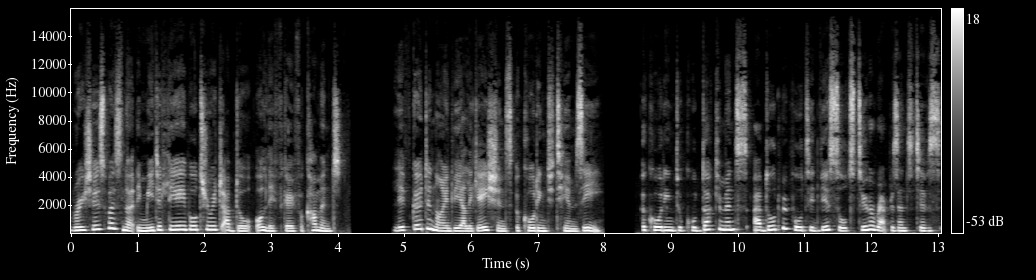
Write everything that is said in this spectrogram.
Reuters was not immediately able to reach Abdul or Lythgoe for comment. Lythgoe denied the allegations, according to TMZ. According to court documents, Abdul reported the assaults to her representatives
